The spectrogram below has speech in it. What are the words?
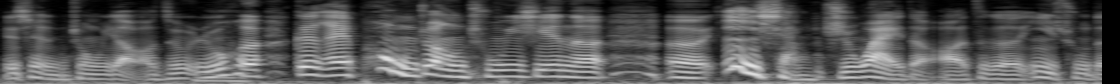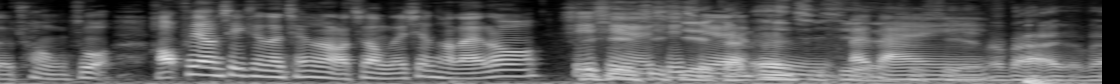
也是很重要，就如何跟 AI 碰撞出一些呢，呃，意想之外的啊，这个艺术的创作。好，非常谢谢呢，锵锵老师到我们的现场来喽，谢谢。谢谢，感恩，谢谢，拜拜，拜拜，拜拜。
